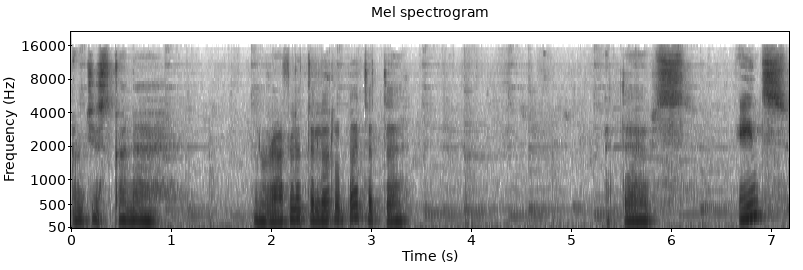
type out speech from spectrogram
I'm just going to unravel it a little bit at the at the ends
